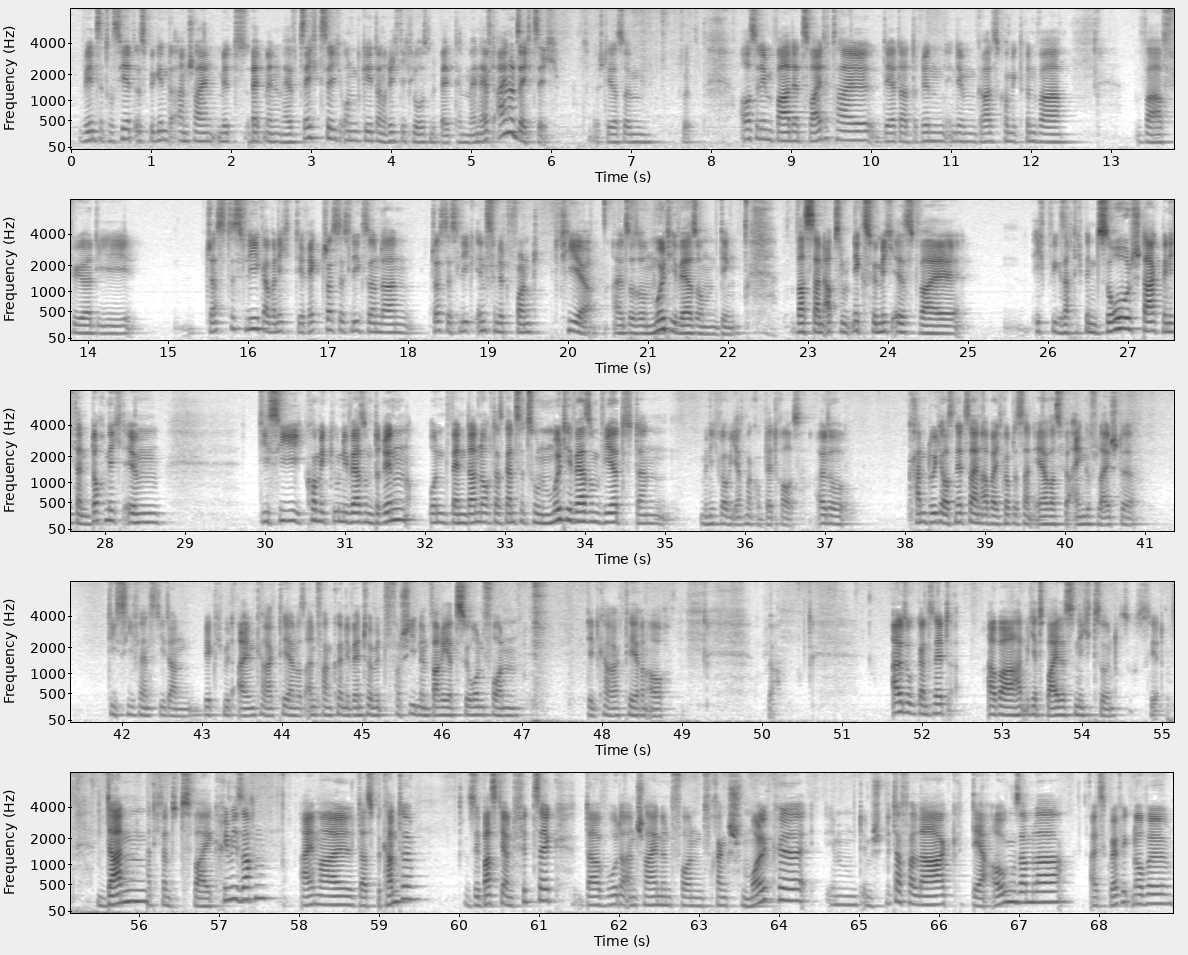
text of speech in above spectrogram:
Wen es interessiert, es beginnt anscheinend mit Batman im Heft 60 und geht dann richtig los mit Batman Heft 61. So steht das so im. Außerdem war der zweite Teil, der da drin in dem Gratis-Comic drin war, war für die Justice League, aber nicht direkt Justice League, sondern Justice League Infinite Frontier, also so ein Multiversum-Ding. Was dann absolut nichts für mich ist, weil ich, wie gesagt, ich bin so stark, bin ich dann doch nicht im DC-Comic-Universum drin und wenn dann noch das Ganze zu einem Multiversum wird, dann bin ich, glaube ich, erstmal komplett raus. Also kann durchaus nett sein, aber ich glaube, das ist dann eher was für eingefleischte DC-Fans, die dann wirklich mit allen Charakteren was anfangen können, eventuell mit verschiedenen Variationen von den Charakteren auch. Ja. Also ganz nett, aber hat mich jetzt beides nicht so interessiert. Dann hatte ich dann so zwei Krimi-Sachen. Einmal das Bekannte, Sebastian Fitzek, da wurde anscheinend von Frank Schmolke im, im Splitter Verlag Der Augensammler als Graphic Novel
